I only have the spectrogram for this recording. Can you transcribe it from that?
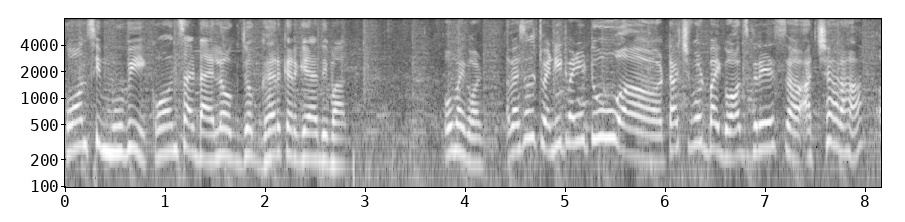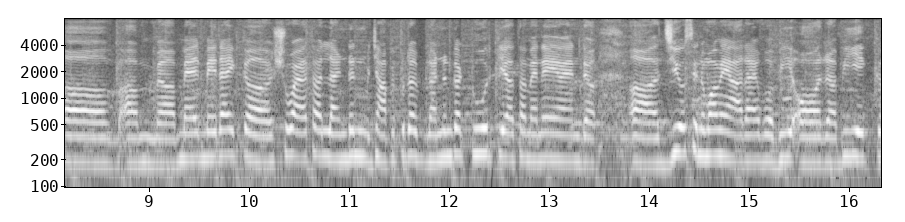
कौन सी मूवी कौन सा डायलॉग जो घर कर गया दिमाग? ओ माय गॉड वैसे तो 2022 touch wood by God's grace अच्छा रहा। Uh, um, मैं मेरा एक शो आया था लंदन जहाँ पे पूरा लंदन का टूर किया था मैंने एंड जियो सिनेमा में आ रहा है वो अभी और अभी एक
